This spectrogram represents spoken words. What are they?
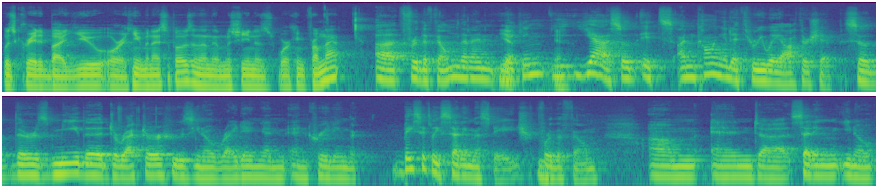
was created by you or a human, I suppose, and then the machine is working from that. uh, for the film that i'm Yeah, making yeah. Yeah so it's i'm calling it a three-way authorship so there's me the director who's you know writing and and creating the basically setting the stage for the film um, and uh, setting you know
